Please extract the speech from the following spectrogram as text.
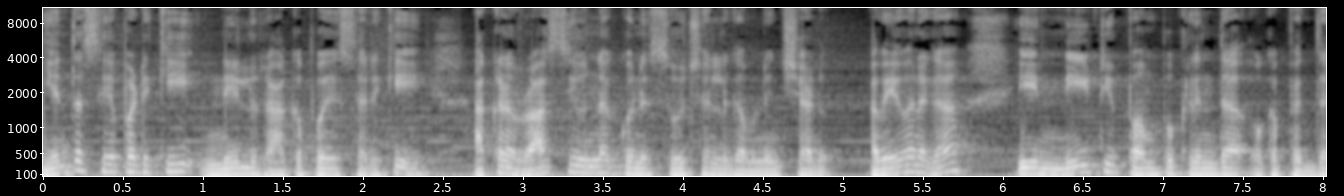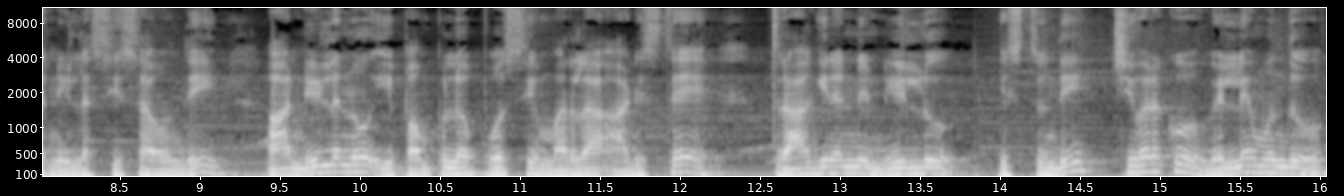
ఎంతసేపటికి నీళ్ళు రాకపోయేసరికి అక్కడ వ్రాసి ఉన్న కొన్ని సూచనలు గమనించాడు. అవేవనగా ఈ నీటి పంపు క్రింద ఒక పెద్ద నీళ్ళ సీసా ఉంది. ఆ నీళ్ళను ఈ పంపులో పోసి మరలా ఆడిస్తే త్రాగినన్ని నీళ్ళు ఇస్తుంది. చివరకు వెళ్ళే ముందు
